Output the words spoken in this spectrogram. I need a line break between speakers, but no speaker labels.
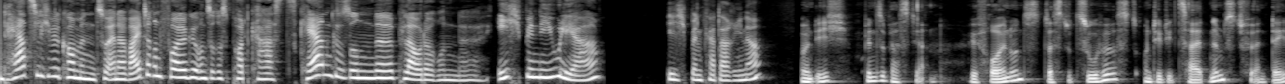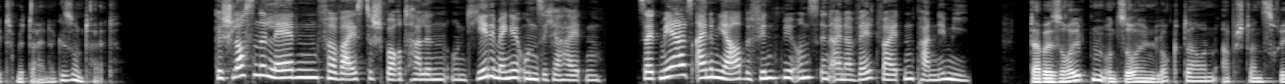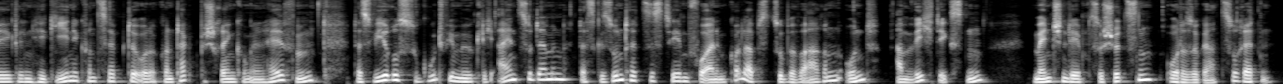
und herzlich willkommen zu einer weiteren Folge unseres Podcasts Kerngesunde Plauderrunde. Ich bin die Julia.
Ich bin Katharina.
Und ich bin Sebastian. Wir freuen uns, dass du zuhörst und dir die Zeit nimmst für ein Date mit deiner Gesundheit.
Geschlossene Läden, verwaiste Sporthallen und jede Menge Unsicherheiten. Seit mehr als einem Jahr befinden wir uns in einer weltweiten Pandemie.
Dabei sollten und sollen Lockdown, Abstandsregeln, Hygienekonzepte oder Kontaktbeschränkungen helfen, das Virus so gut wie möglich einzudämmen, das Gesundheitssystem vor einem Kollaps zu bewahren und, am wichtigsten, Menschenleben zu schützen oder sogar zu retten.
